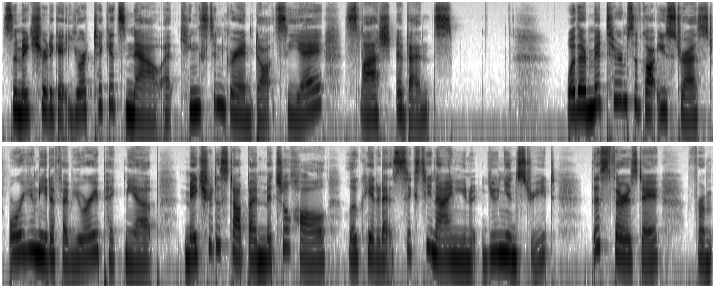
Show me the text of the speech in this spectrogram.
so make sure to get your tickets now at kingstongrand.ca/events. Whether midterms have got you stressed or you need a February pick me up, make sure to stop by Mitchell Hall, located at 69 Union Street, this Thursday from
